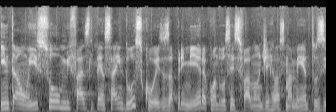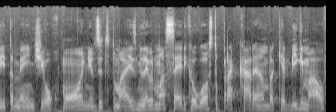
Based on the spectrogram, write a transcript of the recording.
Então, isso me faz pensar em duas coisas. A primeira, quando vocês falam de relacionamentos e também de hormônios e tudo mais, me lembra uma série que eu gosto pra caramba, que é Big Mouth,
